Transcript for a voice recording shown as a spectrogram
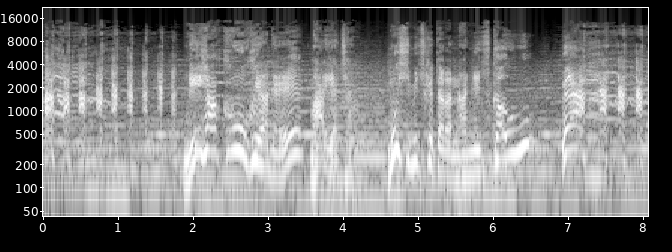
200億やでマリアちゃん。もし見つけたら何に使う？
